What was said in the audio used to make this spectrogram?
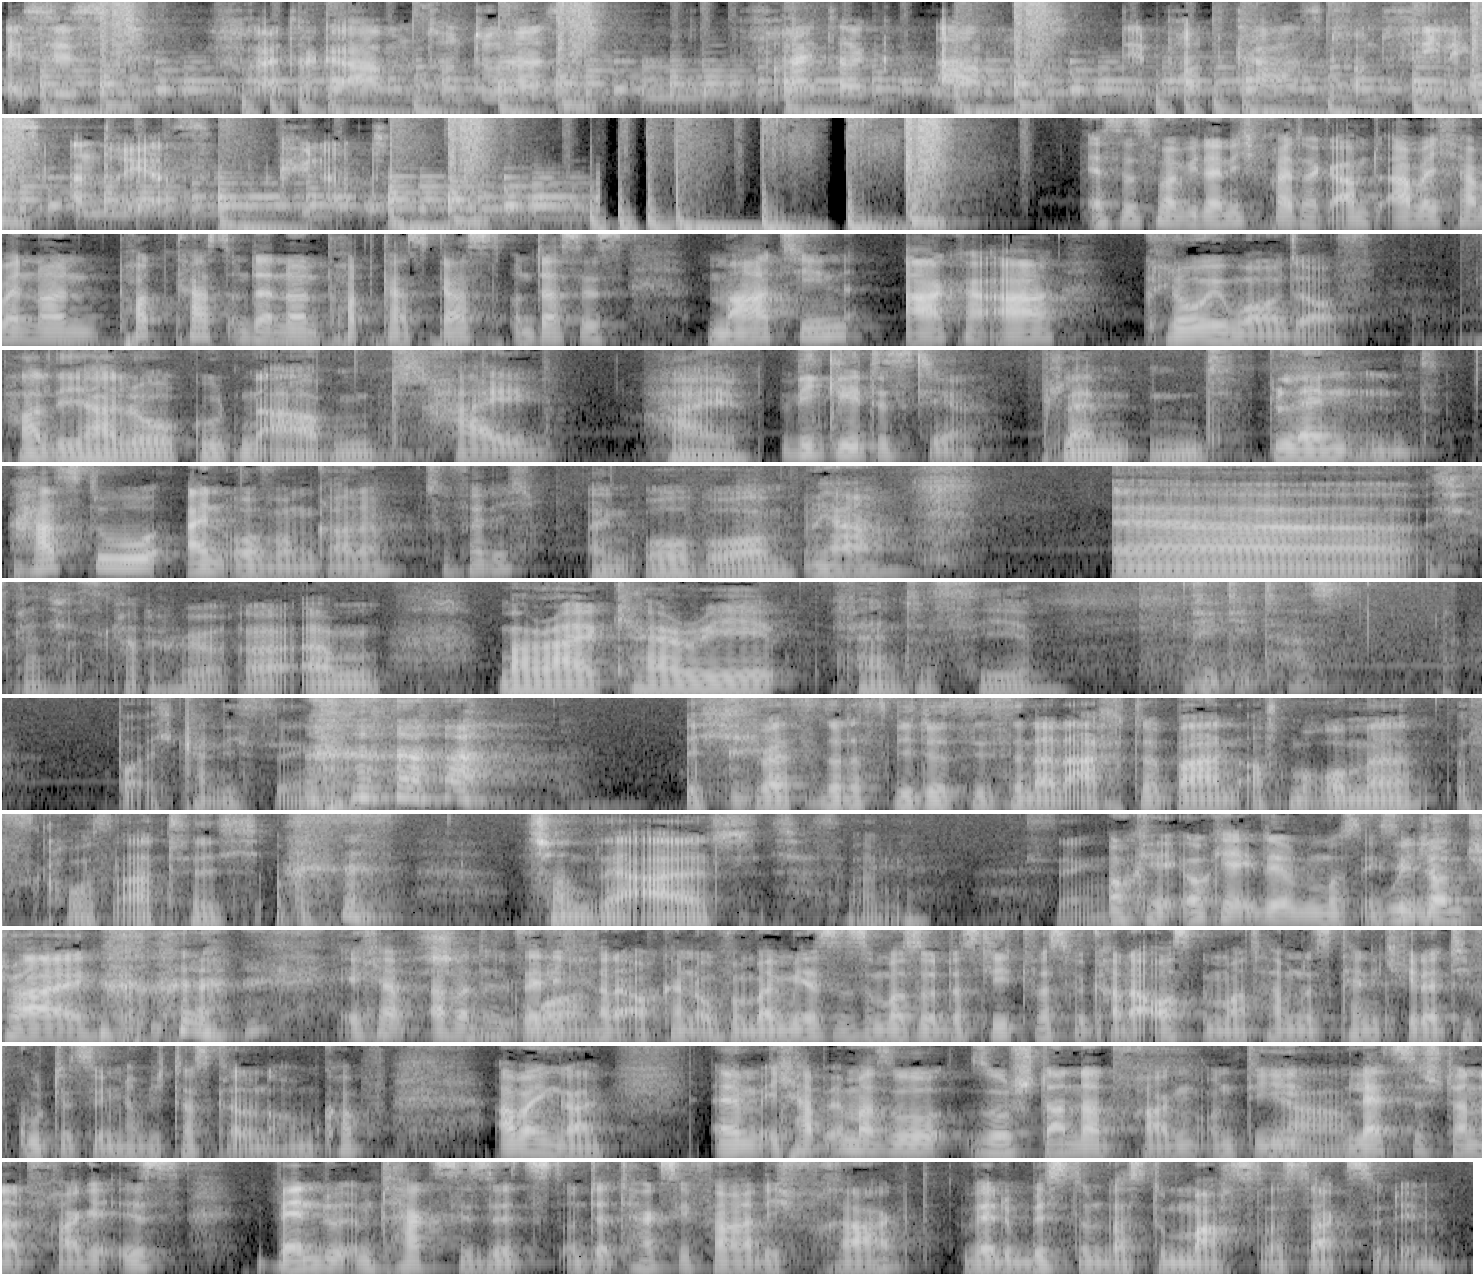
Es ist Freitagabend und du hörst Freitagabend, den Podcast von Felix Andreas Kühnert. Es ist mal wieder nicht Freitagabend, aber ich habe einen neuen Podcast und einen neuen Podcast-Gast und das ist Martin, aka Chloe Waldorf. Halli, hallo, guten Abend. Hi. Hi. Wie geht es dir? Blendend. Blendend. Hast du einen Ohrwurm gerade, zufällig? Ein Ohrwurm. Ja. Äh, ich weiß gar nicht, was ich gerade höre. Ähm, Mariah Carey Fantasy. Wie geht das? Boah, ich kann nicht singen. ich weiß nur, das Video, sie ist in einer Achterbahn auf dem Rummel. Das ist großartig, aber es ist schon sehr alt. Ich weiß aber nicht. Singen. Okay, okay, du musst nicht We don't try. Ich habe aber tatsächlich gerade auch keinen Ohrwurm. Bei mir ist es immer so, das Lied, was wir gerade ausgemacht haben, das kenne ich relativ gut, deswegen habe ich das gerade noch im Kopf. Aber egal. Ähm, ich habe immer so, so Standardfragen und die Ja. letzte Standardfrage ist, wenn du im Taxi sitzt und der Taxifahrer dich fragt, wer du bist und was du machst, was sagst du dem?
